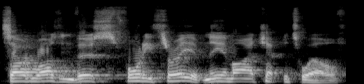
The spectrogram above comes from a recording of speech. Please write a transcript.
So it was in verse 43 of Nehemiah chapter 12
